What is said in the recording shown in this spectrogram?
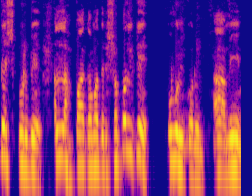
পেশ করবে। আল্লাহ পাক আমাদের সকলকে কবুল করুন। আমিন।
